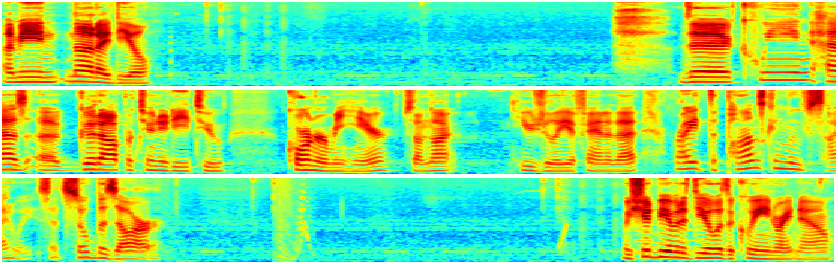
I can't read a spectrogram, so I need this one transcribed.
I mean, not ideal. The queen has a good opportunity to corner me here, so I'm not hugely a fan of that. Right, the pawns can move sideways. That's so bizarre. We should be able to deal with the queen right now.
